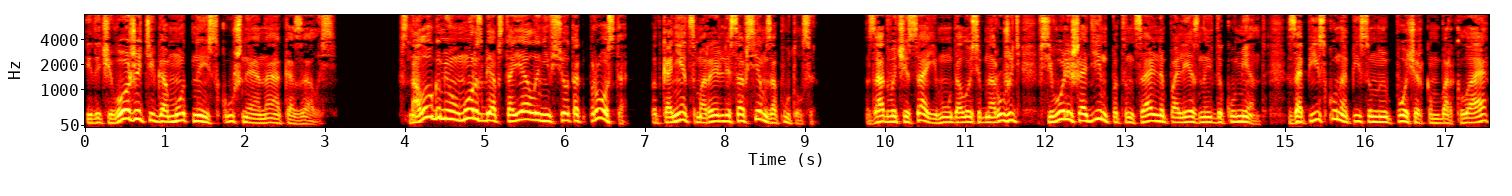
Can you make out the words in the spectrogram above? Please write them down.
и до чего же тягомотной и скучной она оказалась. С налогами у Морсби обстояло не все так просто. Под конец Морелли совсем запутался. За два часа ему удалось обнаружить всего лишь один потенциально полезный документ — записку, написанную почерком Барклая,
